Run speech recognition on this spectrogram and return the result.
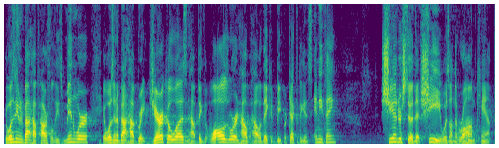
It wasn't even about how powerful these men were. It wasn't about how great Jericho was and how big the walls were and how, how they could be protected against anything. She understood that she was on the wrong camp,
